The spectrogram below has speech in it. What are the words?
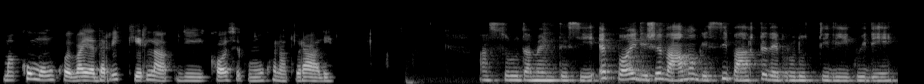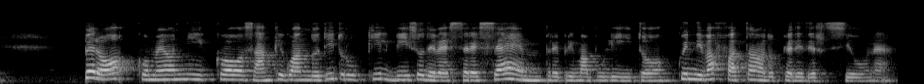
ma comunque vai ad arricchirla di cose comunque naturali. Assolutamente sì. E poi dicevamo che si parte dai prodotti liquidi, però come ogni cosa, anche quando ti trucchi, il viso deve essere sempre prima pulito, quindi va fatta una doppia detersione.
